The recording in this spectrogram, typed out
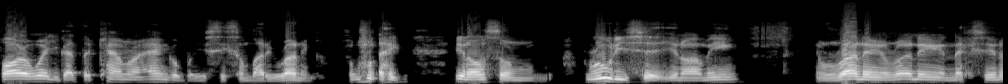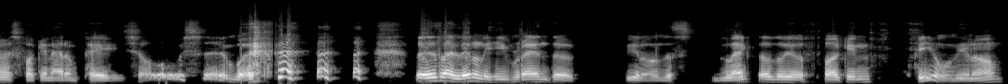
far away you got the camera angle, but you see somebody running like, you know, some Rudy shit. You know what I mean? And running and running, and next you know, it's fucking Adam Page. Oh shit! But it's like literally he ran the, you know, the length of the fucking field. You know,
